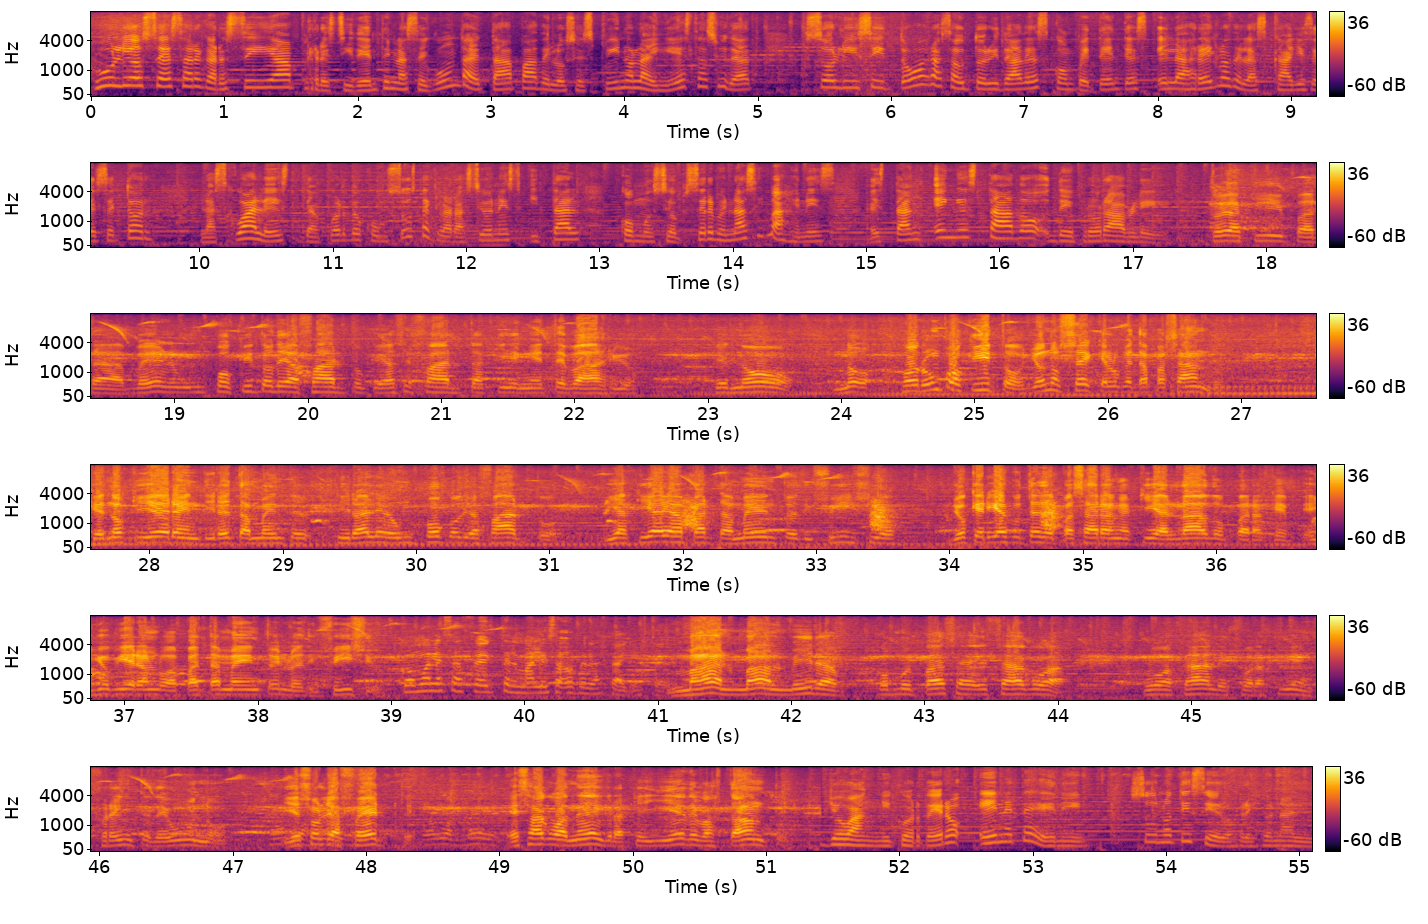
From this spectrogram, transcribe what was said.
Julio César García, presidente en la segunda etapa de Los Espínola en esta ciudad, solicitó a las autoridades competentes el arreglo de las calles del sector, las cuales, de acuerdo con sus declaraciones y tal como se observen las imágenes, están en estado deplorable. Estoy aquí para ver un poquito de asfalto que hace falta aquí en este barrio, que no, no, por un poquito, yo no sé qué es lo que está pasando que no quieren directamente tirarle un poco de asfalto. Y aquí hay apartamentos, edificios. Yo quería que ustedes pasaran aquí al lado para que ellos vieran los apartamentos y los edificios. ¿Cómo les afecta el mal estado de las calles? Mal, mal, mira cómo pasa esa agua cloacales por aquí enfrente de uno y eso le afecta. Es agua negra que hiede bastante. Giovanni Cordero, NTN, su noticiero regional.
